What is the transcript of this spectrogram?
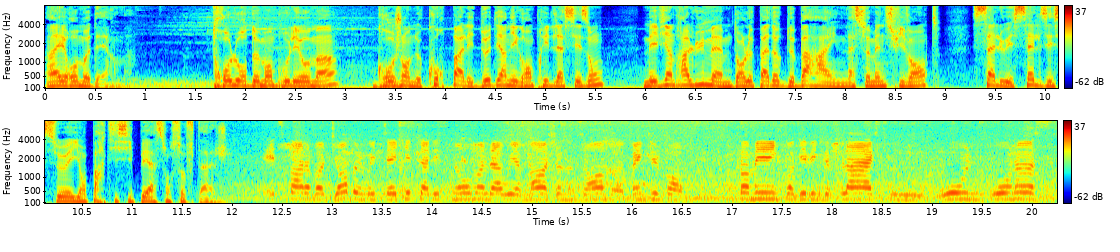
un héros moderne. Trop lourdement brûlé aux mains, Grosjean ne court pas les deux derniers Grands Prix de la saison, mais viendra lui-même dans le paddock de Bahreïn la semaine suivante, saluer celles et ceux ayant participé à son sauvetage. Warn, warn us,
